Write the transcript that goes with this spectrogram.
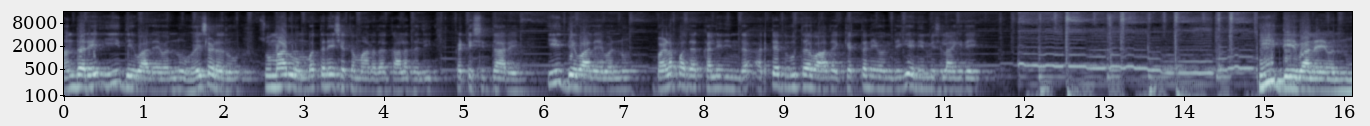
ಅಂದರೆ ಈ ದೇವಾಲಯವನ್ನು ಹೊಯ್ಸಳರು ಸುಮಾರು ಒಂಬತ್ತನೇ ಶತಮಾನದ ಕಾಲದಲ್ಲಿ ಕಟ್ಟಿಸಿದ್ದಾರೆ. ಈ ದೇವಾಲಯವನ್ನು ಬಳಪದ ಕಲ್ಲಿನಿಂದ ಅತ್ಯದ್ಭುತವಾದ ಕೆತ್ತನೆಯೊಂದಿಗೆ ನಿರ್ಮಿಸಲಾಗಿದೆ. ಈ ದೇವಾಲಯವನ್ನು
